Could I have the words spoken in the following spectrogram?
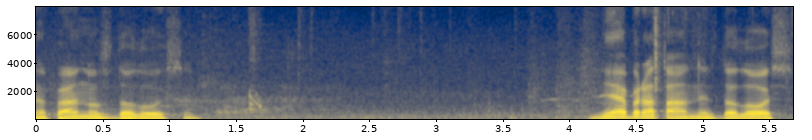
Напевно, здалося. Ні, братан, не здалось.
